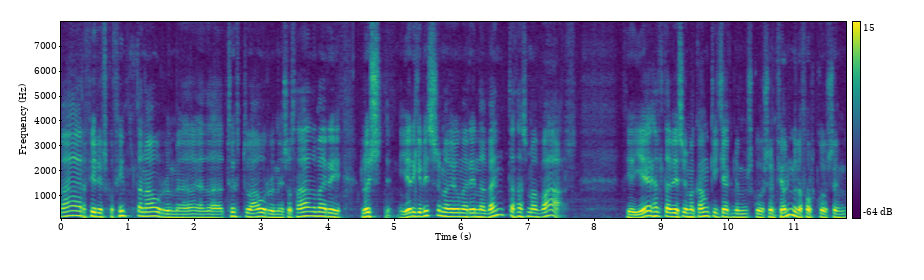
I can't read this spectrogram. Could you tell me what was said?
var fyrir sko 15 árum eða, eða 20 árum eins og það væri lausnin, ég er ekki vissum að við höfum að reyna að venda það sem að var. Því að ég held að við sem að gangi gegnum sko sem fjölmjölafólk og sem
